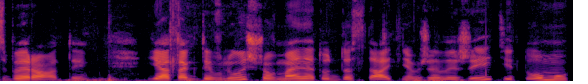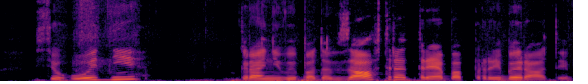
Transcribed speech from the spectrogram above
збирати. Я так дивлюсь, що в мене тут достатньо вже лежить, і тому сьогодні, в крайній випадок, завтра треба прибирати.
